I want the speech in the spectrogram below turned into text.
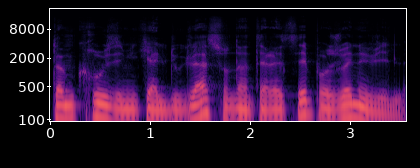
Tom Cruise et Michael Douglas sont intéressés pour jouer Neville,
